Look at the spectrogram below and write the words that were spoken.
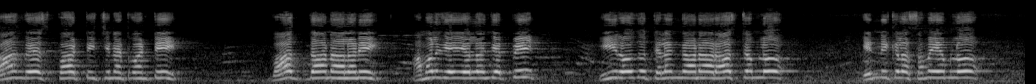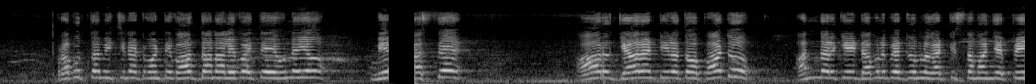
కాంగ్రెస్ పార్టీ ఇచ్చినటువంటి వాగ్దానాలని అమలు చేయాలని చెప్పి ఈరోజు తెలంగాణ రాష్ట్రంలో ఎన్నికల సమయంలో ప్రభుత్వం ఇచ్చినటువంటి వాగ్దానాలు ఏవైతే ఉన్నాయో మీరు వస్తే ఆరు గ్యారంటీలతో పాటు అందరికీ డబుల్ బెడ్రూమ్లు కట్టిస్తామని చెప్పి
